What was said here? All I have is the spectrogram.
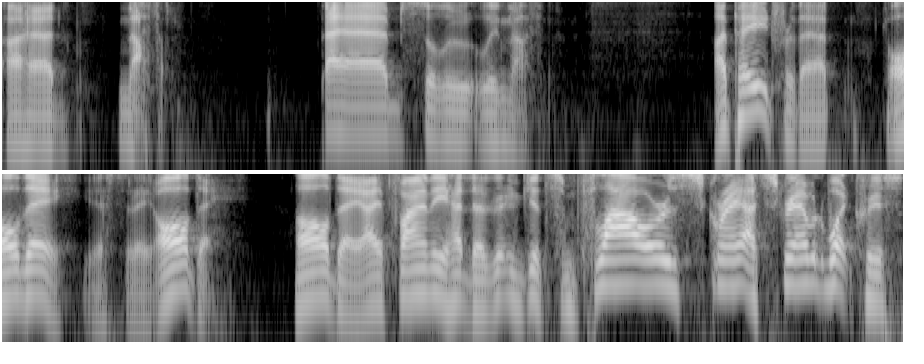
I had nothing. Absolutely nothing. I paid for that all day yesterday, all day, all day. I finally had to get some flowers. Scram- I scrambled what, Chris?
